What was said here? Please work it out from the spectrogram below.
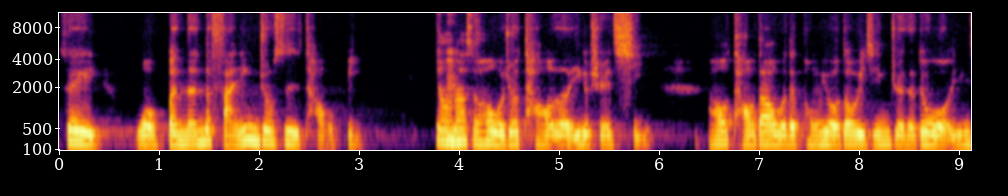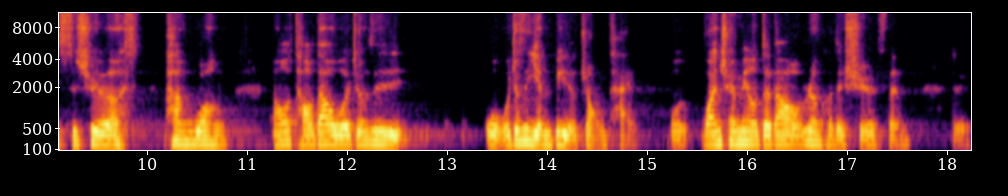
所以我本能的反应就是逃避，因为那时候我就逃了一个学期，然后逃到我的朋友都已经觉得对我已经失去了 盼望，然后逃到我就是。我我就是延毕的状态，我完全没有得到任何的学分，对。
